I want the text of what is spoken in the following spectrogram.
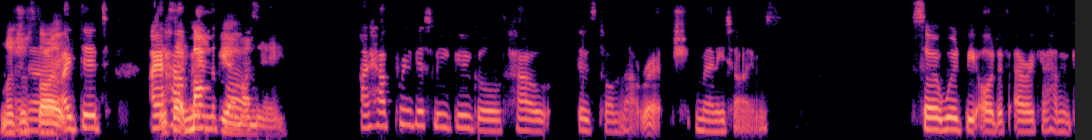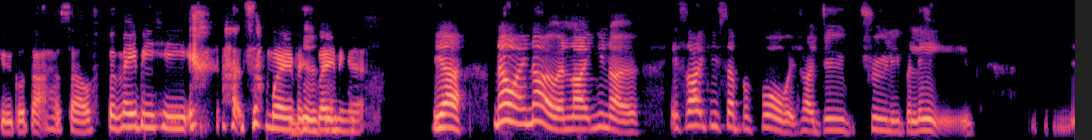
And I was I just know. like, I did. I it's have like in the past. money. I have previously Googled how is Tom that rich many times. So it would be odd if Erika hadn't Googled that herself, but maybe he had some way of explaining it. Yeah. No, I know. And like, you know, it's like you said before, which I do truly believe. Eh,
